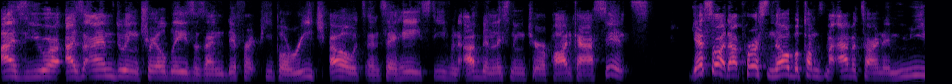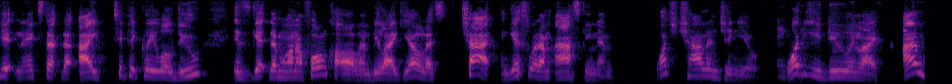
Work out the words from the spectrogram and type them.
as you are, as I'm doing trailblazers and different people reach out and say, "Hey, Stephen, I've been listening to your podcast since." Guess what? That person now becomes my avatar, and the immediate next step that I typically will do is get them on a phone call and be like, yo, let's chat. And guess what I'm asking them? What's challenging you? What do you do in life? I'm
